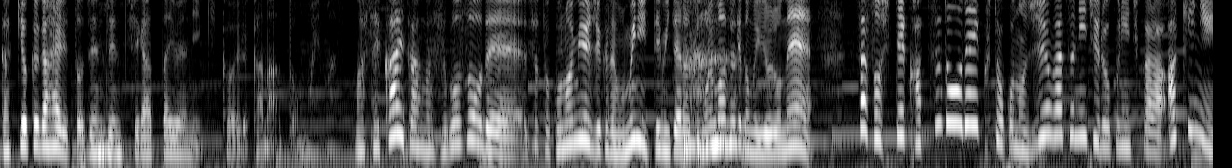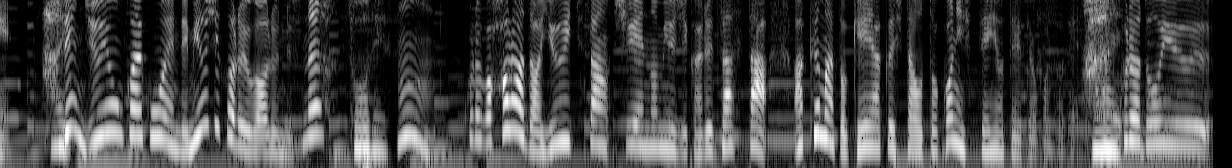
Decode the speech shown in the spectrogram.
楽曲が入ると全然違ったように聞こえるかなと思います。まあ、世界観がすごそうでちょっとこのミュージックでも見に行ってみたいなと思いますけども いろいろね。さあそして活動でいくとこの10月26日から秋にはい、全14回公演でミュージカルがあるんですね、そうです。うん、これが原田雄一さん主演のミュージカル「ザ・スター悪魔と契約した男」に出演予定ということで。はい。これはどういう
